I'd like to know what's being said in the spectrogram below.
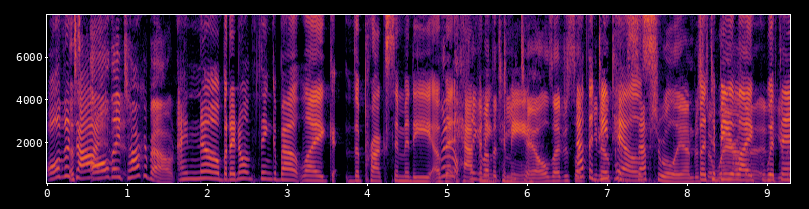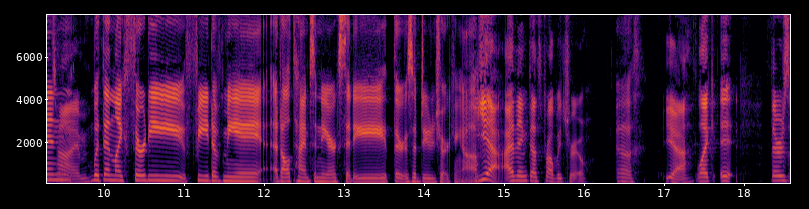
all the that's time. all they talk about. I know, but I don't think about like the proximity of I mean, I it happening to me. details. I just Not like the you know, details, conceptually. I'm just but to be like at any given within within like 30 feet of me at all times in New York City, there's a dude jerking off. Yeah, I think that's probably true. Ugh. Yeah, like it. There's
